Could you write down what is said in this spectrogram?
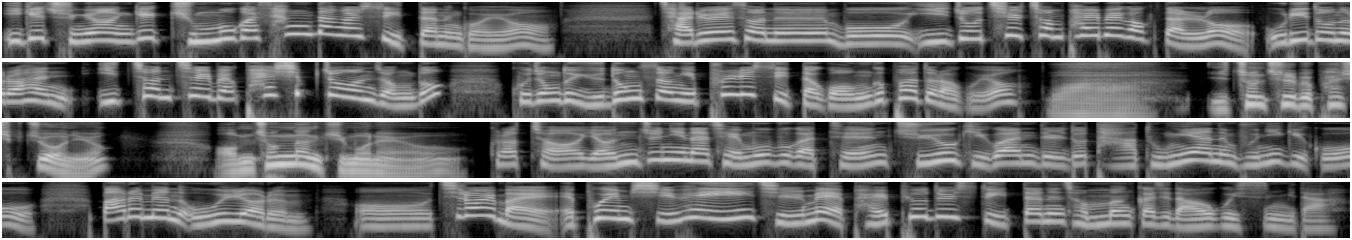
이게 중요한 게 규모가 상당할 수 있다는 거예요. 자료에서는 뭐 2조 7,800억 달러, 우리 돈으로 한 2,780조 원 정도? 그 정도 유동성이 풀릴 수 있다고 언급하더라고요. 와, 2,780조 원이요? 엄청난 규모네요. 그렇죠. 연준이나 재무부 같은 주요 기관들도 다 동의하는 분위기고 빠르면 올 여름, 어, 7월 말 FOMC 회의 질매 발표될 수도 있다는 전망까지 나오고 있습니다.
